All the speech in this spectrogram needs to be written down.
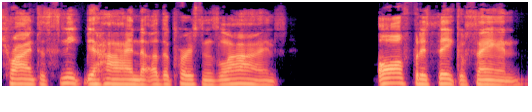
trying to sneak behind the other person's lines all for the sake of saying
